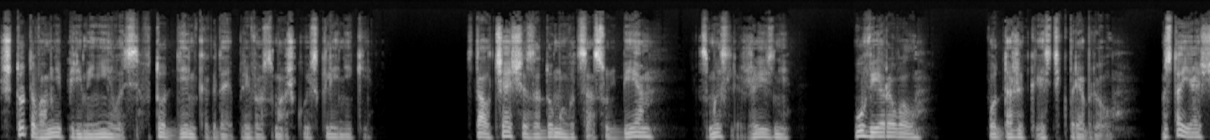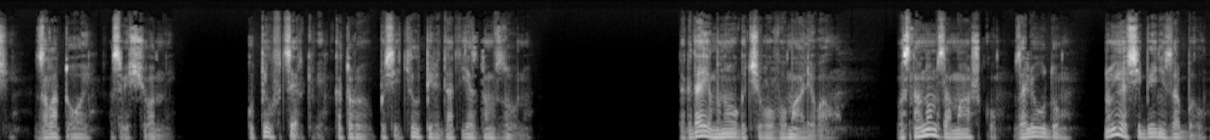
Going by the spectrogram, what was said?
Что-то во мне переменилось в тот день, когда я привез Машку из клиники. Стал чаще задумываться о судьбе, смысле жизни. Уверовал. Вот даже крестик приобрел. Настоящий, золотой, освященный. Купил в церкви, которую посетил перед отъездом в зону. Тогда я много чего вымаливал. В основном за Машку, за Люду, ну я о себе не забыл.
